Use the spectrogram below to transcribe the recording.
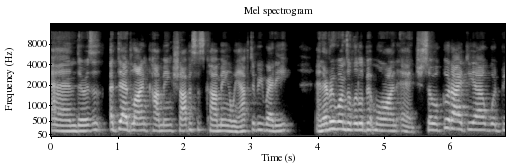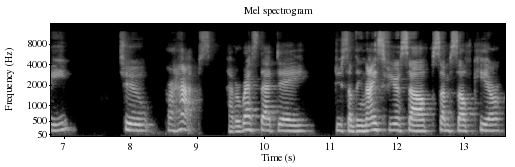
And there is a, a deadline coming. Shabbos is coming, and we have to be ready. And everyone's a little bit more on edge. So, a good idea would be to perhaps have a rest that day, do something nice for yourself, some self care,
